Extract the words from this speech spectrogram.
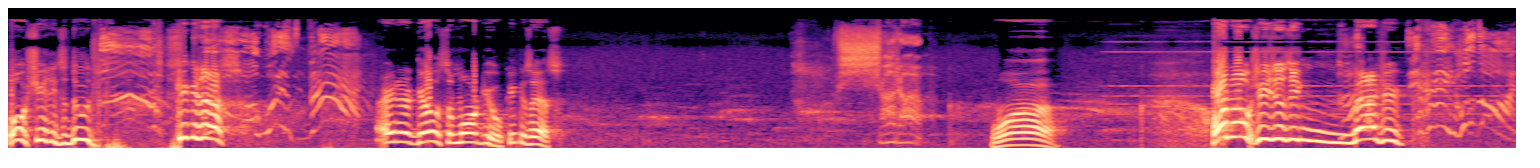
Oh shit! It's a dude. Kick his ass! Oh, what is that? Hey there goes some more you. Kick his ass. Oh, shut up. What? Oh no! She's using magic. Hey, hold on.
